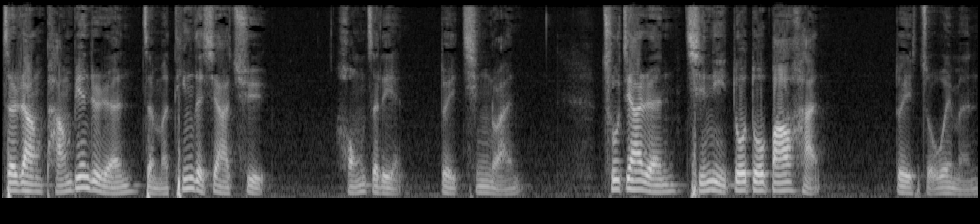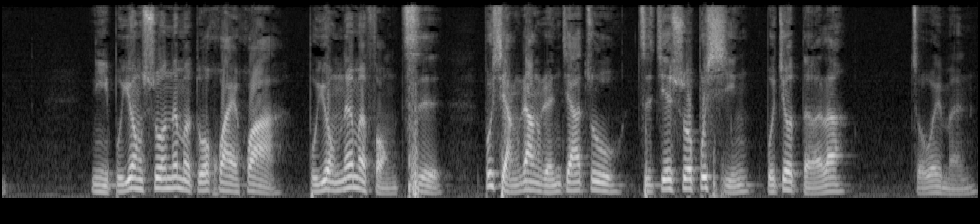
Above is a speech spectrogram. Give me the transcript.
这让旁边的人怎么听得下去？红着脸对青鸾，出家人，请你多多包涵。对左卫门，你不用说那么多坏话，不用那么讽刺，不想让人家住，直接说不行，不就得了？左卫门。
